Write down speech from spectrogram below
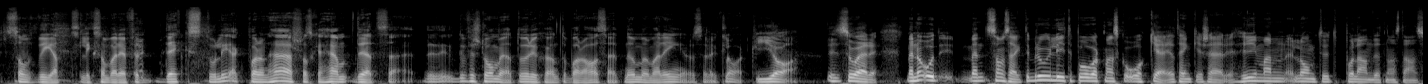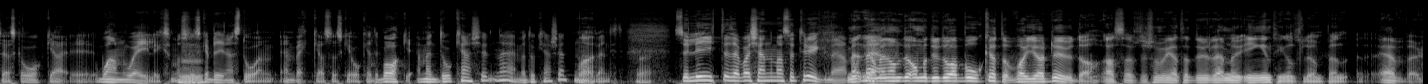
som vet liksom vad det är för däckstorlek på den här som ska hem. Du, vet, så här, du, du förstår mig att då är det skönt att bara ha så här ett nummer man ringer och så är det klart. Ja, så är det. Men, och, men som sagt, det beror lite på vart man ska åka. Jag tänker så här, hyr man långt ut på landet någonstans och jag ska åka eh, one way liksom, och så ska bilen stå en, en vecka och så ska jag åka tillbaka. Ja, men då kanske, nej, men då kanske inte Nej, nödvändigt. nej. Så lite så här, vad känner man sig trygg med? Men, ja, men om, du, om du då har bokat då, vad gör du då? Alltså eftersom vi vet att du lämnar ju ingenting åt slumpen, ever.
